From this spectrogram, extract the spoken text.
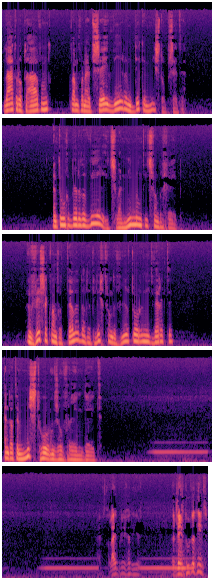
Later op de avond kwam vanuit zee weer een dikke mist opzetten. En toen gebeurde er weer iets waar niemand iets van begreep. Een visser kwam vertellen dat het licht van de vuurtoren niet werkte en dat de misthoorn zo vreemd deed. Hij heeft gelijk, brigadier. Het licht doet het niet.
